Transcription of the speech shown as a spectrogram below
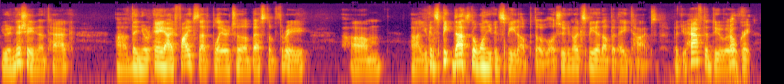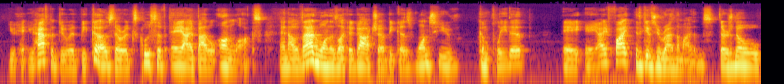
you initiate an attack. Uh, then your AI fights that player to a best of three. Um, uh, you can speed. That's the one you can speed up though, so you can like speed it up at eight times. But you have to do it. Oh, great. You ha- you have to do it because there are exclusive AI battle unlocks, and now that one is like a gotcha because once you've completed a AI fight, it gives you random items. There's no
